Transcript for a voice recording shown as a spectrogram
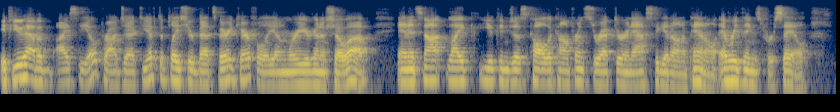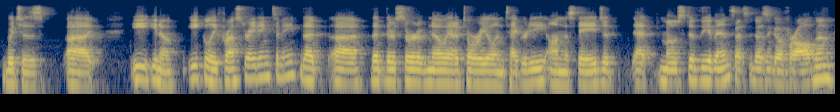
if you have an ICO project, you have to place your bets very carefully on where you're going to show up. And it's not like you can just call the conference director and ask to get on a panel. Everything's for sale, which is, uh, you know, equally frustrating to me that uh, that there's sort of no editorial integrity on the stage at, at most of the events. That's, it doesn't go for all of them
